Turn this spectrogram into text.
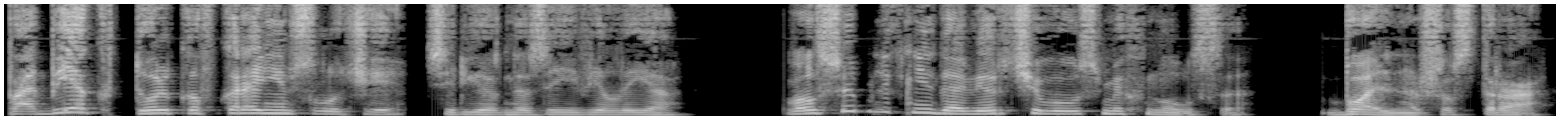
«Побег только в крайнем случае», — серьезно заявила я. Волшебник недоверчиво усмехнулся. «Больно шустра.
